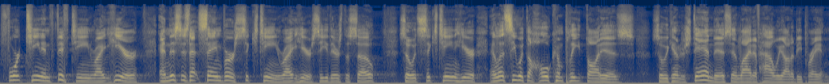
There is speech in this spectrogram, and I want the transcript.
14 and 15 right here. And this is that same verse 16 right here. See, there's the so. So, it's 16 here. And let's see what the whole complete thought is so we can understand this in light of how we ought to be praying,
